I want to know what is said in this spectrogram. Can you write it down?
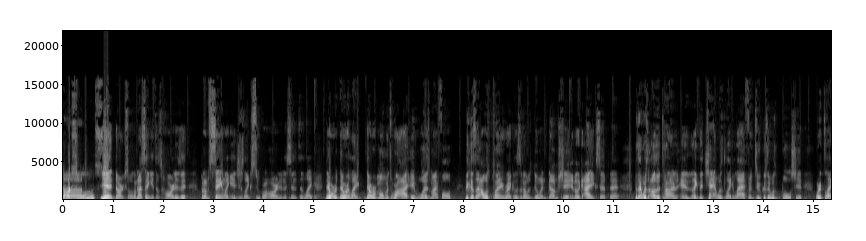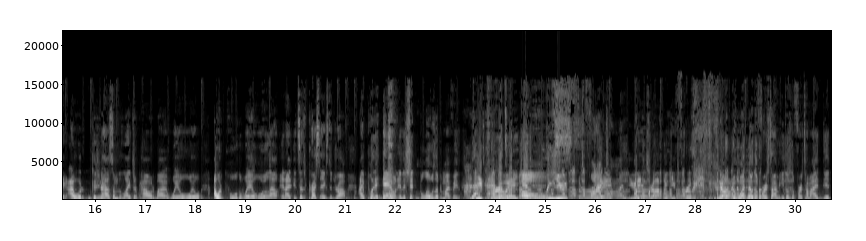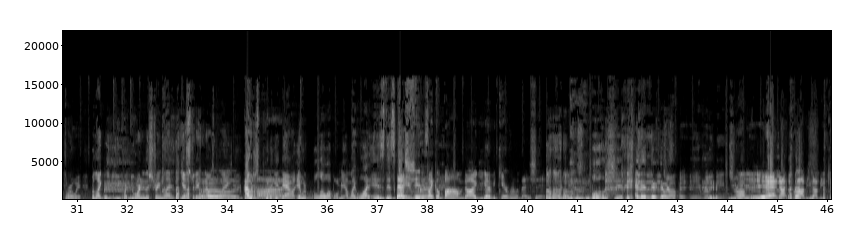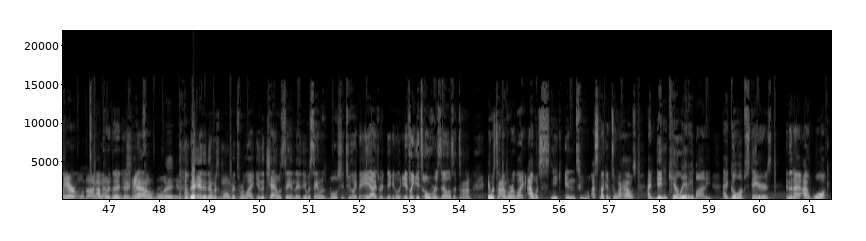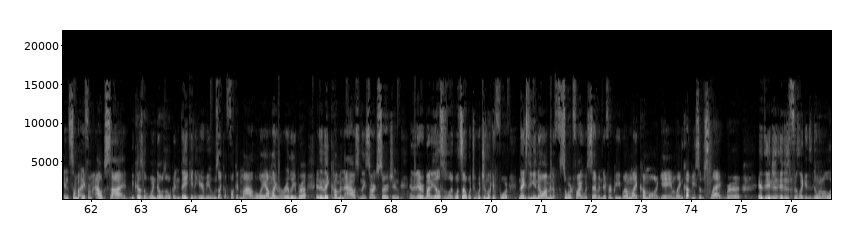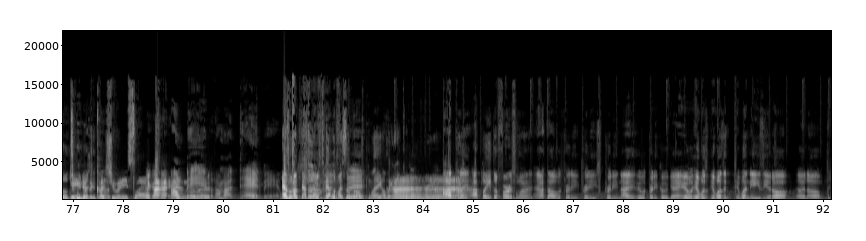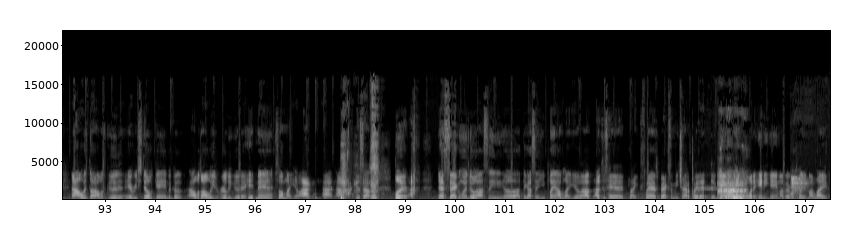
Dark Uh, Souls. Yeah, Dark Souls. I'm not saying it's as hard as it, but I'm saying like it's just like super hard in the sense that like there were there were like there were moments where I it was my fault because I was playing reckless and I was doing dumb shit and like I accept that. But there was other times and like the chat was like laughing too because it was bullshit. Where it's like I would because you know how some of the lights are powered by whale oil. I would pull the whale oil out and I, it says press X to drop. I put it down and the shit blows up in my face. That's You happened threw to me it. at Oh. least You threw five it. times. You didn't drop it. You threw it. No, it was, no, the first time Ethos, the first time I did throw it, but like you, you, put- you weren't in the stream last yesterday when I was playing. Oh, I was just putting it down, it would blow up on me. I'm like, what is this? That game, shit bro? is like a bomb, dog. You gotta be careful with that shit. this is bullshit. And then there, there was drop it. He really mean drop it. yeah, not drop. You gotta be careful, dog. You I put that be joint down, boy. There- and then there was moments where like in the chat was saying that it was saying it was bullshit too. Like the AIs were digging. Like, it's like it's overzealous at times. It was times where like I would sneak into, I snuck into a house. I didn't kill anybody. I go upstairs and then I, I walk and somebody from outside because the window's open, they can hear me who's like a fucking mile away. I'm like, really, bro? And then they come in the house and they start searching and then everybody else is like, what's up? What you, what you looking for? Next thing you know, I'm in a sword fight with seven different people. I'm like, come on game. Like cut me some slack, bro. It, it just, it just feels like it's doing a little too Game much. doesn't cut you any slack. Like I, I, I'm know bad, but I'm not that bad. That's what I, that's what I was telling myself when I was playing. I was like, oh, come on, bro. I played. I played the first one, and I thought it was pretty, pretty, pretty nice. It was a pretty cool game. It, it was. It wasn't. It wasn't easy at all. And um, and I always thought I was good at every stealth game because I was always really good at Hitman. So I'm like, yo, I, I, I knock this out. But that second one though, I seen. Uh, I think I seen you playing. I was like, yo, I, I just had like flashbacks of me trying to play that the game I hate more than any game I've ever played in my life.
